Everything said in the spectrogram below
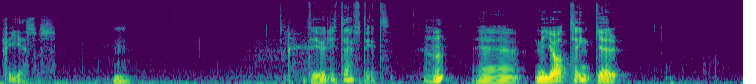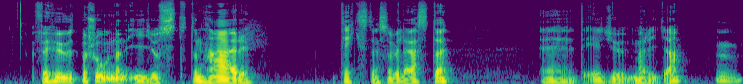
för Jesus. Det är ju lite häftigt. Mm. Eh, men jag tänker, för huvudpersonen i just den här texten som vi läste, eh, det är ju Maria, mm.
